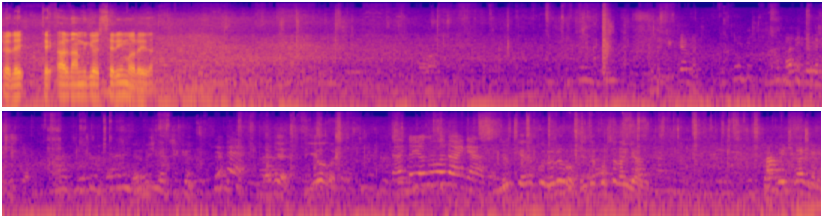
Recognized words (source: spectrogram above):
Şöyle tekrardan bir göstereyim orayı da. Ben de Yalova'dan geldim. Türkiye'nin gururu bu. Biz de Bursa'dan geldik. Çakıyı çıkarmıyorum.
